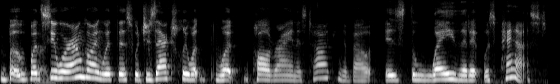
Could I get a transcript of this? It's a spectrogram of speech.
But but see where I'm going with this, which is actually what what Paul Ryan is talking about, is the way that it was passed.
